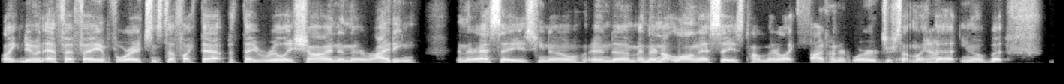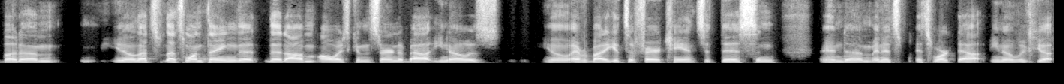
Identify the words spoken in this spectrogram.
like doing ffa and 4-h and stuff like that but they really shine in their writing in their essays, you know, and um, and they're not long essays, Tom. They're like 500 words or something like yeah. that, you know. But but um, you know, that's that's one thing that that I'm always concerned about. You know, is you know everybody gets a fair chance at this, and and um, and it's it's worked out. You know, we've got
